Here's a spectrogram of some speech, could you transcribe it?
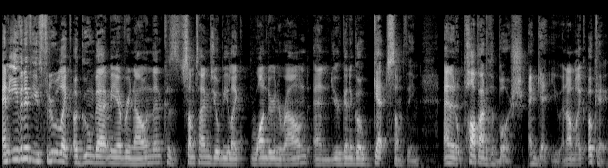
and even if you threw like a Goomba at me every now and then, because sometimes you'll be like wandering around and you're gonna go get something, and it'll pop out of the bush and get you. And I'm like, okay,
